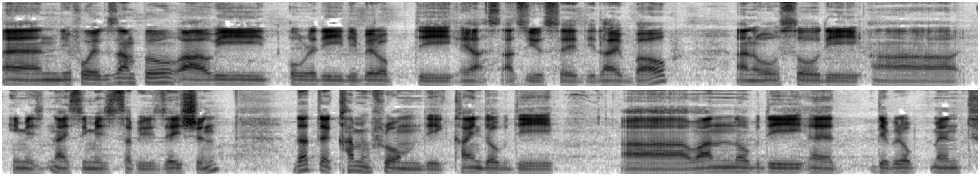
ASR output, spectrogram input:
And for example, uh, we already developed the yes, as you say, the live bulb, and also the uh, image, nice image stabilization. That are coming from the kind of the uh, one of the uh, development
